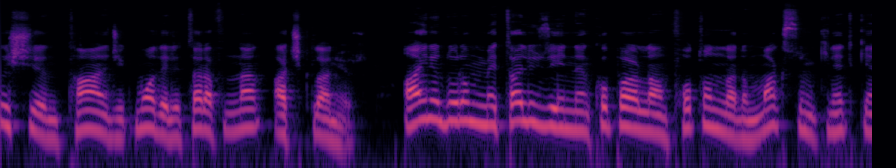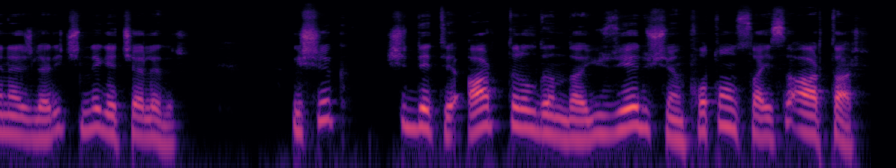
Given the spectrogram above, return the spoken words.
ışığın tanecik modeli tarafından açıklanıyor. Aynı durum metal yüzeyinden koparılan fotonların maksimum kinetik enerjileri için de geçerlidir. Işık şiddeti arttırıldığında yüzeye düşen foton sayısı artar.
